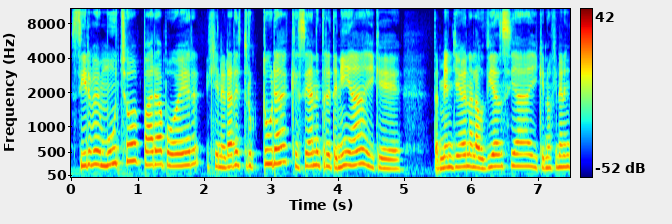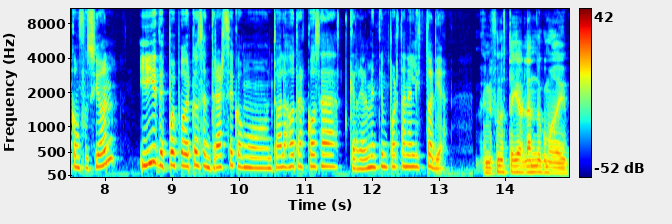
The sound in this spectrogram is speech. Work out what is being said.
sirve mucho para poder generar estructuras que sean entretenidas y que también lleven a la audiencia y que no generen confusión y después poder concentrarse como en todas las otras cosas que realmente importan en la historia. En el fondo estáis hablando como de,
